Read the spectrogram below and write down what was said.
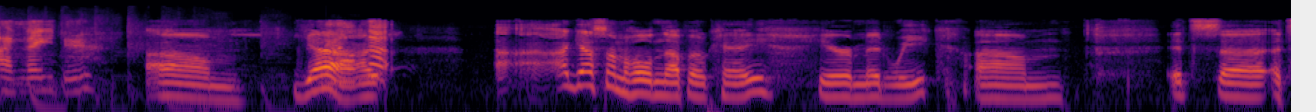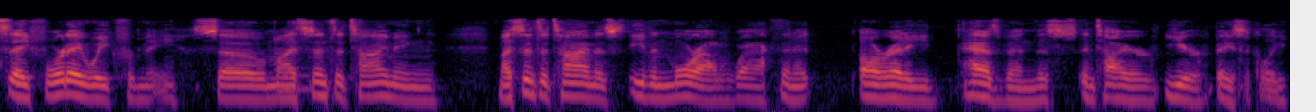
I know you do. Um, yeah, I, I, I guess I'm holding up okay here midweek. Um, it's uh, it's a four day week for me, so my sense of timing, my sense of time is even more out of whack than it already has been this entire year, basically.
